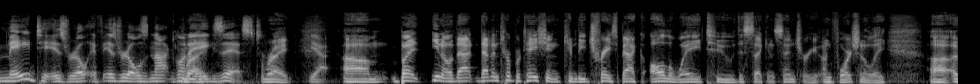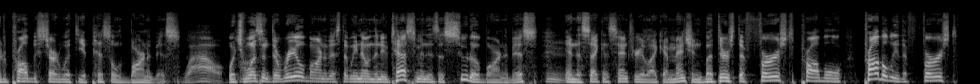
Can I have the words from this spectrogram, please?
made to Israel if Israel is not going Right. to exist Right. Yeah. Um, but you know that that interpretation can be traced back all the way to the second century. Unfortunately, uh, it would probably start with the Epistle of Barnabas. Wow. Which wasn't the real Barnabas that we know in the New Testament is a pseudo Barnabas Hmm. in the second century, like I mentioned. But there's the first probable, probably the first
